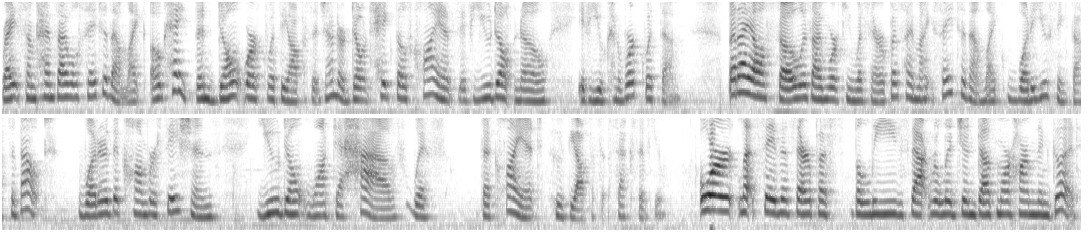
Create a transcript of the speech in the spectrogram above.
right? Sometimes I will say to them, like, okay, then don't work with the opposite gender. Don't take those clients if you don't know if you can work with them. But I also, as I'm working with therapists, I might say to them, like, what do you think that's about? What are the conversations you don't want to have with the client who's the opposite sex of you? Or let's say the therapist believes that religion does more harm than good.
